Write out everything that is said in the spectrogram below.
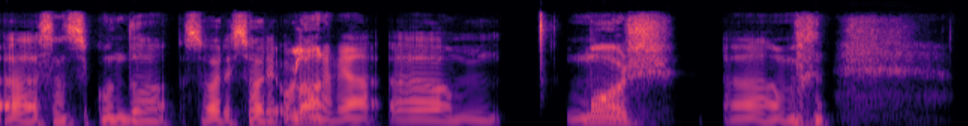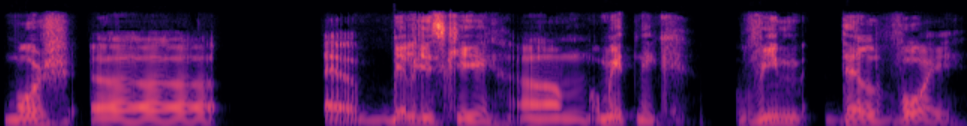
Uh, sem sekundo, sorry, sorry. V glavnem, ja, um, mož, um, mož, uh, eh, belgijski um, umetnik Wim Delvoy,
